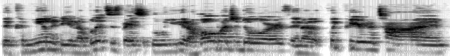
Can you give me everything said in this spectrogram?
the community and a blitz is basically when you hit a whole bunch of doors in a quick period of time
